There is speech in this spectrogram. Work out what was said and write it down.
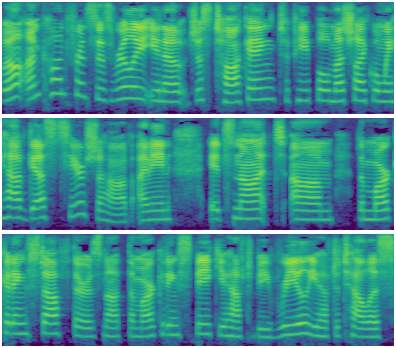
well, unconference is really you know just talking to people, much like when we have guests here, Shahab. I mean, it's not um, the marketing stuff. There's not the marketing speak. You have to be real. You have to tell us,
